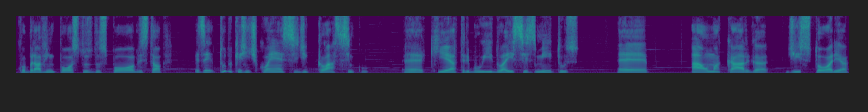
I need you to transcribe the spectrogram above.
cobrava impostos dos pobres tal. Quer dizer, tudo que a gente conhece de clássico é, que é atribuído a esses mitos, é, há uma carga de história,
